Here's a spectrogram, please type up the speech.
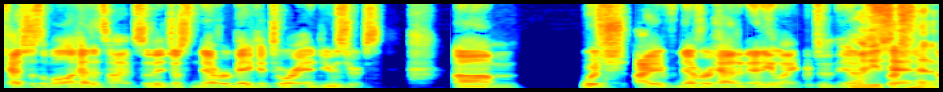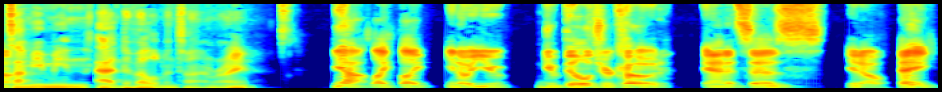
catches them all ahead of time, so they just never make it to our end users. Um, which I've never had in any language. when you say ahead of time, you mean at development time, right? Yeah, like like you know you you build your code and it says you know hey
